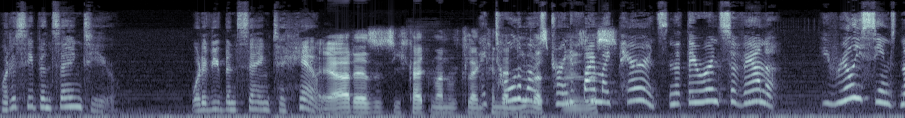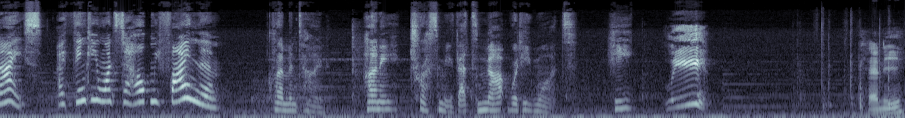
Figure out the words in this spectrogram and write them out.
What has he been saying to you? What have you been saying to him? Ja, der Süßigkeitenmann mit kleinen I Kindern told him nie I was was trying to find my parents and that they were in Savannah. He really seems nice. I think he wants to help me find them. Clementine, honey, trust me, that's not what he wants. He. Lee? Kenny.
